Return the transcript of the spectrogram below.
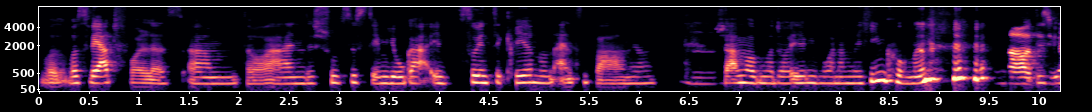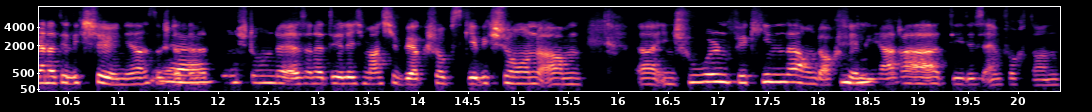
was, was Wertvolles, ähm, da in das Schulsystem Yoga in, zu integrieren und einzubauen. Ja. Mhm. Schauen wir, ob wir da irgendwann einmal hinkommen. Genau, das wäre natürlich schön, ja, so statt ja. einer Turnstunde. Also natürlich, manche Workshops gebe ich schon ähm, äh, in Schulen für Kinder und auch für mhm. Lehrer, die das einfach dann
